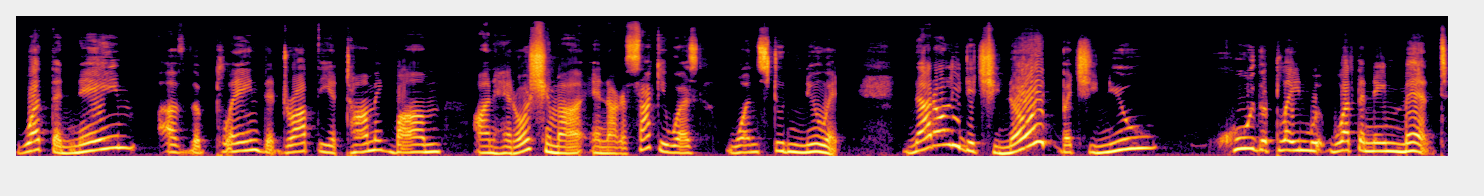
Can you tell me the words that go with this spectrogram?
what the name of the plane that dropped the atomic bomb on Hiroshima and Nagasaki was, one student knew it. Not only did she know it, but she knew who the plane, what the name meant.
